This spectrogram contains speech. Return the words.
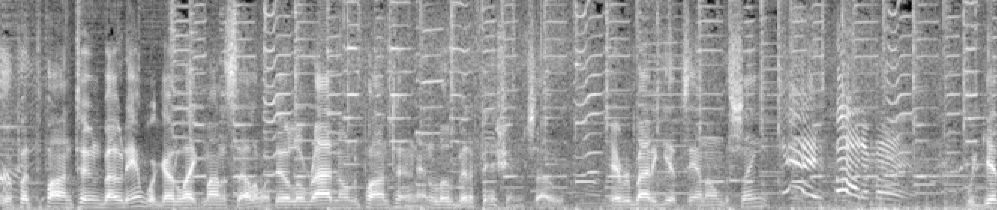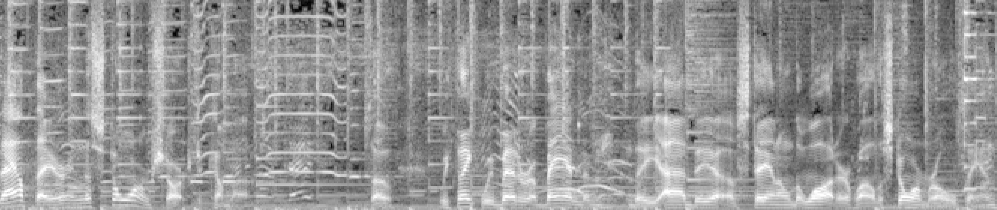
We'll put the pontoon boat in. We'll go to Lake Monticello. We'll do a little riding on the pontoon and a little bit of fishing. So everybody gets in on the scene. Hey, Spider-Man! We get out there and the storm starts to come up. So we think we better abandon the idea of staying on the water while the storm rolls in.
